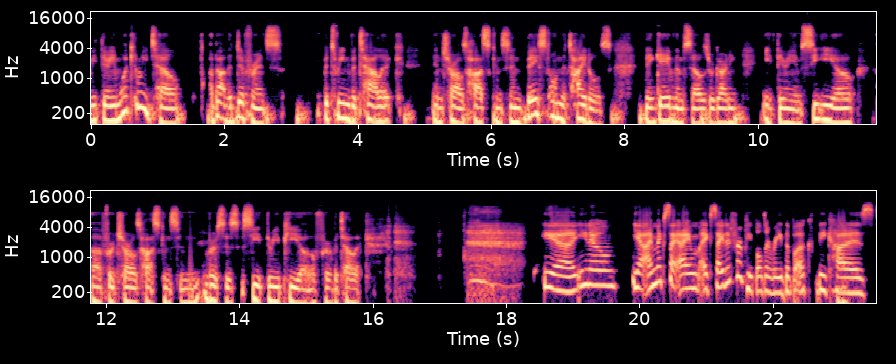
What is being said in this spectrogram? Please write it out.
Ethereum. What can we tell about the difference between Vitalik and Charles Hoskinson based on the titles they gave themselves regarding Ethereum CEO uh, for Charles Hoskinson versus C3PO for Vitalik? Yeah, you know, yeah, I'm excited. I'm excited for people to read the book because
